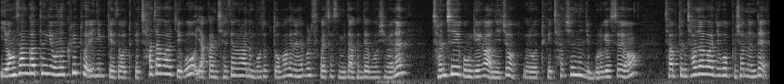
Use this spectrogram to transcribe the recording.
이 영상 같은 경우는 크립토 에리님께서 어떻게 찾아가지고 약간 재생을 하는 모습도 확인을 해볼 수가 있었습니다. 근데 보시면은 전체의 공개가 아니죠. 이걸 어떻게 찾으셨는지 모르겠어요. 자, 아무튼 찾아가지고 보셨는데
